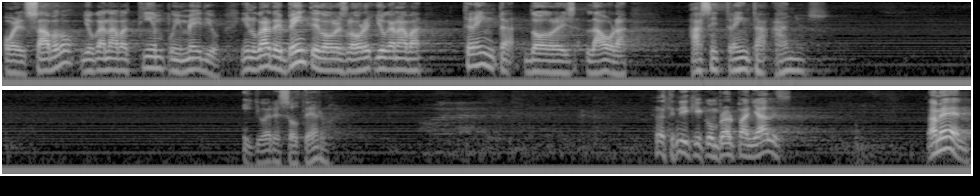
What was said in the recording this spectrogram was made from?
o el sábado, yo ganaba tiempo y medio. en lugar de 20 dólares la hora, yo ganaba 30 dólares la hora. Hace 30 años. Y yo era soltero. Tenía que comprar pañales. Amén.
